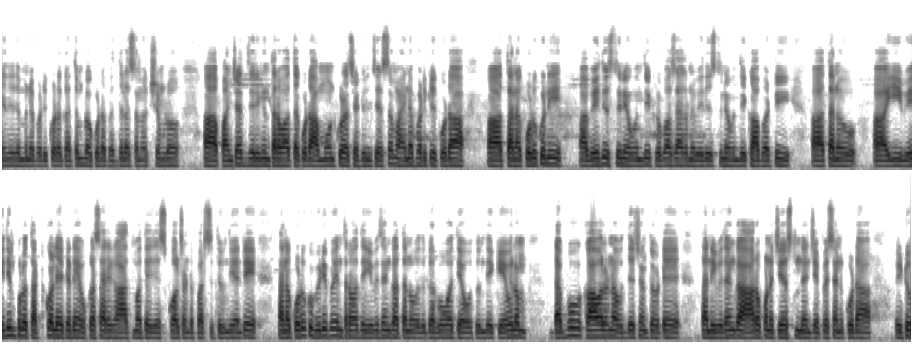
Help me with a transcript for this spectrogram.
ఏదేమైనప్పటికీ కూడా గతంలో కూడా పెద్దల సమక్షంలో పంచాయతీ జరిగిన తర్వాత కూడా అమౌంట్ కూడా సెటిల్ చేస్తాం అయినప్పటికీ కూడా తన కొడుకుని వేధిస్తూనే ఉంది కృపాసాగర్ను వేధిస్తూనే ఉంది కాబట్టి తను ఈ వేధింపులు తట్టుకోలేకనే ఒక్కసారిగా ఆత్మహత్య చేసుకోవాల్సిన పరిస్థితి ఉంది. అంటే తన కొడుకు విడిపోయిన తర్వాత ఏ విధంగా తను గర్భవతి అవుతుంది కేవలం డబ్బు కావాలన్న ఉద్దేశంతో తను ఈ విధంగా ఆరోపణ చేస్తుందని చెప్పేసి అని కూడా ఇటు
